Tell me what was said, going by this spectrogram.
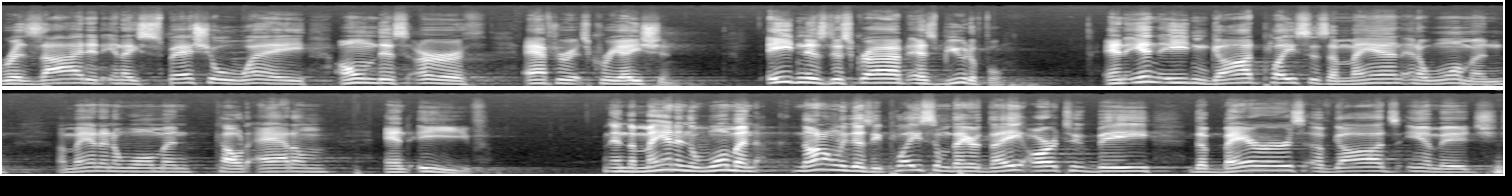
resided in a special way on this earth after its creation. Eden is described as beautiful. And in Eden, God places a man and a woman, a man and a woman called Adam and Eve. And the man and the woman, not only does he place them there, they are to be the bearers of God's image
